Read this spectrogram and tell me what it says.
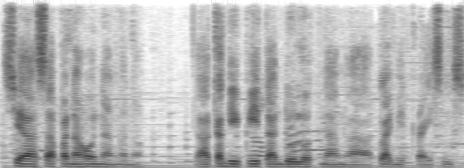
siya sa panahon ng ano, ah, kagipitan dulot ng ah, climate crisis.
